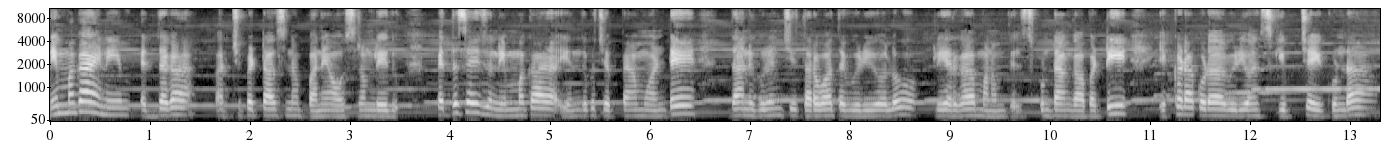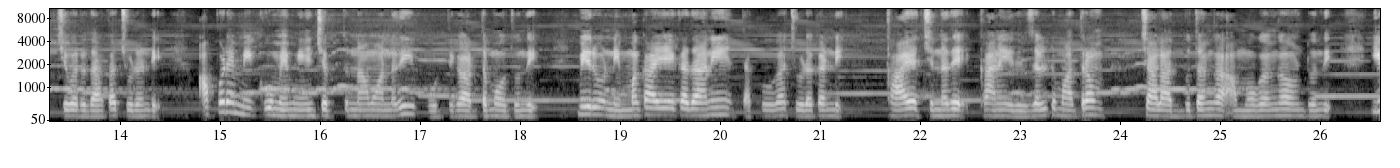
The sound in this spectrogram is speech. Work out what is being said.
నిమ్మకాయని పెద్దగా ఖర్చు పెట్టాల్సిన పని అవసరం లేదు. పెద్ద సైజు నిమ్మకాయ ఎందుకు చెప్పాము అంటే దాని గురించి తర్వాత వీడియోలో క్లియర్గా మనం తెలుసుకుంటాం కాబట్టి ఎక్కడా కూడా వీడియోని స్కిప్ చేయకుండా చివరి దాకా చూడండి. అప్పుడే మీకు మేము ఏం చెప్తున్నాము అన్నది పూర్తిగా అర్థమవుతుంది. మీరు నిమ్మకాయే కదా అని తక్కువగా చూడకండి. కాయ చిన్నదే కానీ రిజల్ట్ మాత్రం చాలా అద్భుతంగా అమోఘంగా ఉంటుంది. ఈ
